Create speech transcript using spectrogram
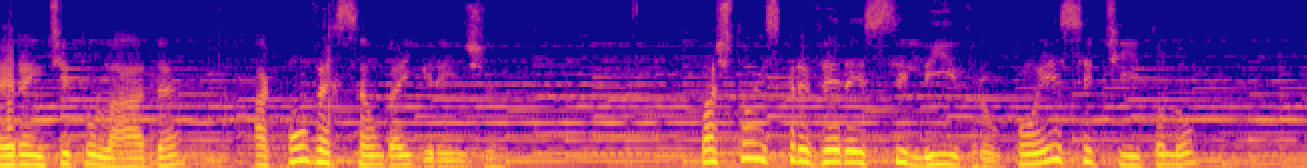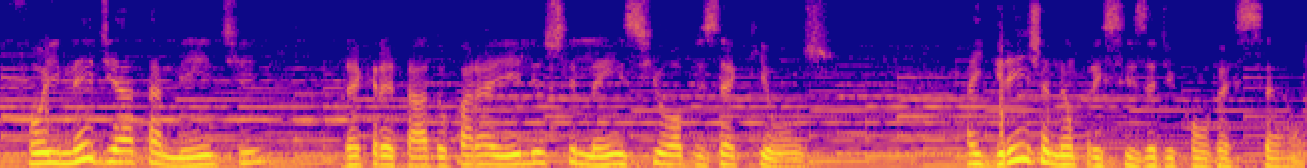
era intitulada A Conversão da Igreja. Bastou escrever esse livro com esse título, foi imediatamente decretado para ele o silêncio obsequioso a igreja não precisa de conversão.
